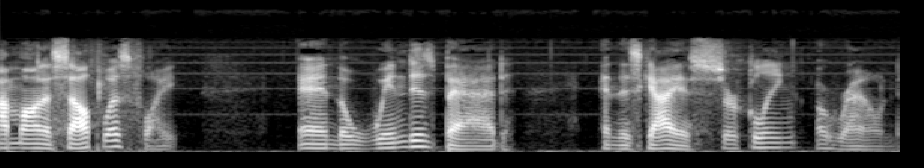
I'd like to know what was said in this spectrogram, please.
I'm on a Southwest flight, and the wind is bad, and this guy is circling around.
